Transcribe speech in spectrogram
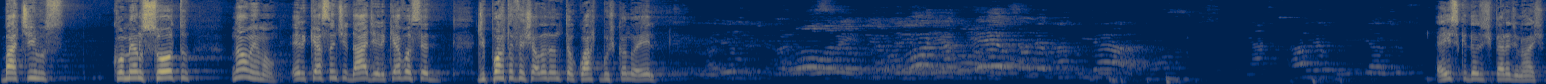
batimos, comendo solto. Não, meu irmão. Ele quer santidade. Ele quer você de porta fechada dentro do teu quarto buscando Ele. É isso que Deus espera de nós.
